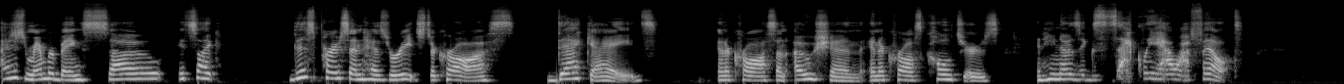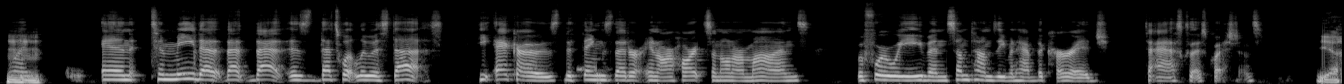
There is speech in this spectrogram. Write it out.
I just remember being so. It's like this person has reached across decades and across an ocean and across cultures and he knows exactly how I felt. Mm-hmm. Like and to me that that that is that's what Lewis does. He echoes the things that are in our hearts and on our minds before we even sometimes even have the courage to ask those questions. Yeah.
